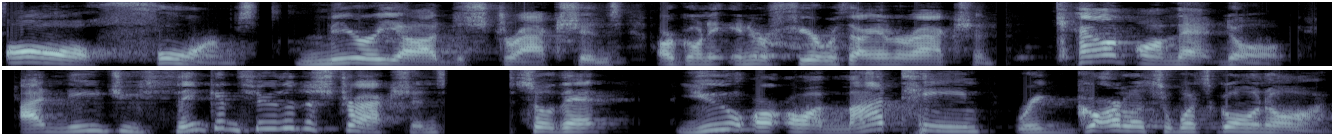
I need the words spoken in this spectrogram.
all forms, myriad distractions are going to interfere with our interaction. Count on that dog. I need you thinking through the distractions so that you are on my team regardless of what's going on.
